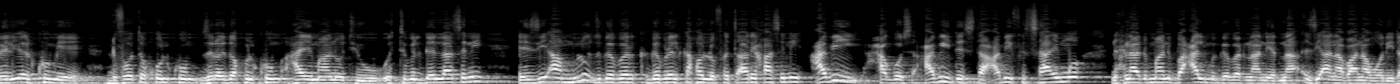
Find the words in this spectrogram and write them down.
መሊኤልኩም እየ ድፈተኹልኩም ዝረደኹልኩም ሃይማኖት እዩ እትብል ደላ ስኒ እዚኣ ሙሉእ ዝገበር ክገብረልካ ከሎ ፈጣሪኻ ስኒ ዓብይ ሓጎስ ዓብይ ደስታ ዓብይ ፍስሃ እሞ ንሕና ድማ በዓል ምገበርና ነርና እዚኣ ናባና ወሪዳ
